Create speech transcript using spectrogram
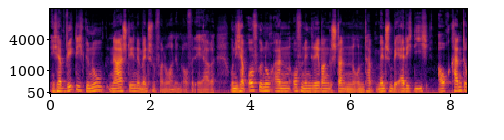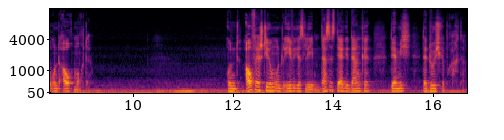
Ich habe wirklich genug nahestehende Menschen verloren im Laufe der Jahre. Und ich habe oft genug an offenen Gräbern gestanden und habe Menschen beerdigt, die ich auch kannte und auch mochte. Und Auferstehung und ewiges Leben, das ist der Gedanke, der mich da durchgebracht hat.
